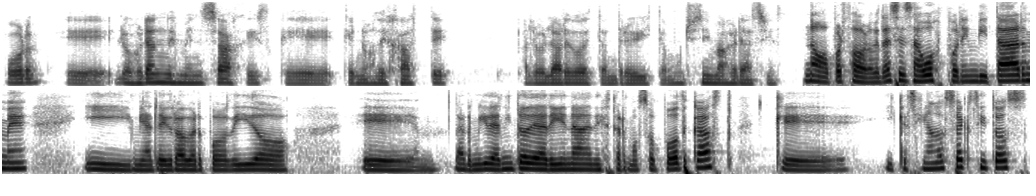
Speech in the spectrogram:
por eh, los grandes mensajes que, nos dejaste a lo largo de esta entrevista. Muchísimas gracias. No, por favor, gracias a vos por invitarme y me alegro haber podido eh, dar mi granito de arena en este hermoso podcast que, y que sigan los éxitos.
